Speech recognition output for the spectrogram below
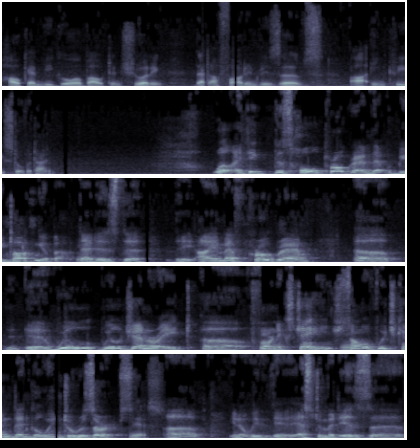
How can we go about ensuring that our foreign reserves are increased over time? Well, I think this whole program that we've been talking about, mm. that is the, the IMF program, will will generate uh, foreign exchange, mm. some of which can then go into reserves. Yes. Uh, you know, we, the estimate is uh,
